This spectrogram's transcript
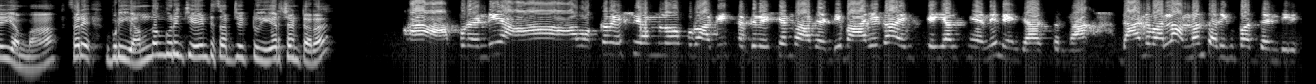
చేయమ్మా సరే ఇప్పుడు ఈ అందం గురించి ఏంటి సబ్జెక్టు? ఈర్ష అంటారా? అప్పుడండి ఆ ఒక్క విషయంలో ఇప్పుడు అది పెద్ద విషయం కాదండి. భార్యగా ఆయన చేయాల్సినవన్నీ నేను చేస్తున్నా. దాని వల్ల అందం తరిగిపోద్దండి.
